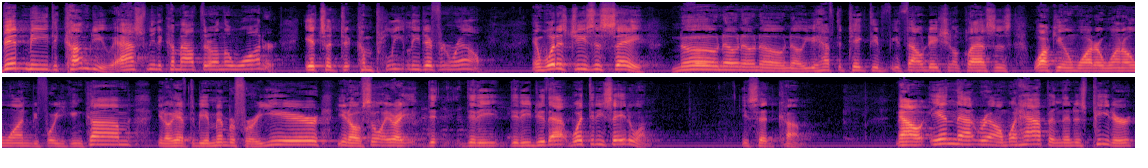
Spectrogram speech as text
bid me to come to you. Ask me to come out there on the water. It's a d- completely different realm. And what does Jesus say? No, no, no, no, no. You have to take the foundational classes, Walking on Water 101, before you can come. You know, you have to be a member for a year. You know, so, right. Did, did, he, did he do that? What did he say to him? He said, Come. Now, in that realm, what happened then is Peter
